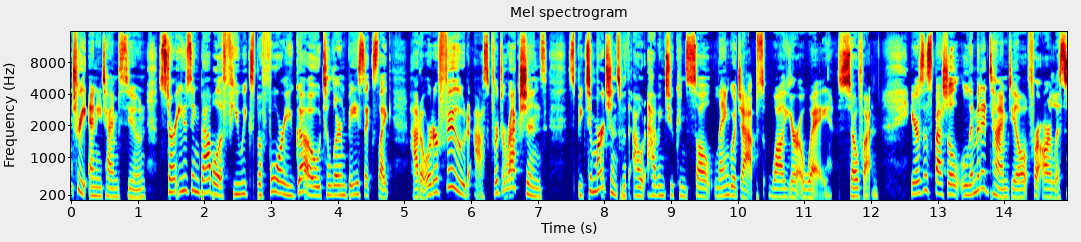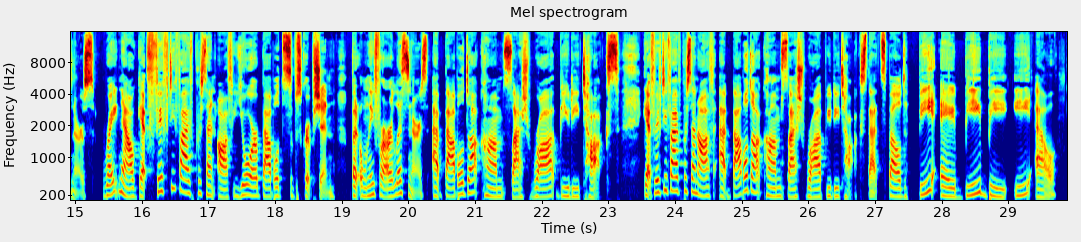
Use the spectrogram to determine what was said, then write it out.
country anytime soon, start using Babbel a few weeks before you go to learn basics like how to order food, ask for directions, speak to merchants without having to consult language apps while you're away. So fun. Here's a special limited time deal for our listeners. Right now, get 55% off your Babbel subscription, but only for our listeners at babbel.com slash raw beauty talks. Get 55% off at babbel.com slash raw beauty talks. That's spelled B-A-B-B-E-L dot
